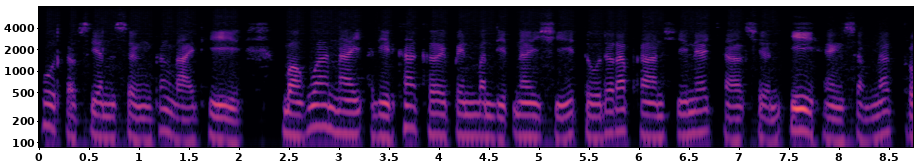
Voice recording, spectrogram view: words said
พูดกับเซียนซึงทั้งหลายที บอกว่าในอดีตข้าเคยเป็นบัณฑิตในฉีตูได้รับการชี้แนะจากเฉินอี้แห่งสำนักตร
